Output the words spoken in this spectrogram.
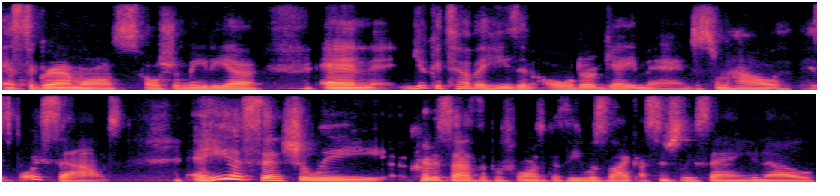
Instagram or on social media. And you could tell that he's an older gay man just from how his voice sounds. And he essentially criticized the performance because he was like essentially saying, you know,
